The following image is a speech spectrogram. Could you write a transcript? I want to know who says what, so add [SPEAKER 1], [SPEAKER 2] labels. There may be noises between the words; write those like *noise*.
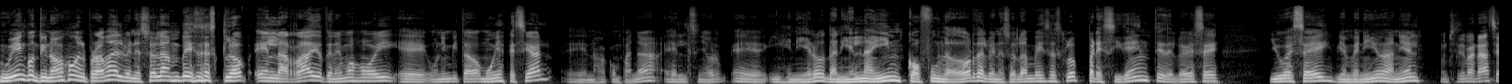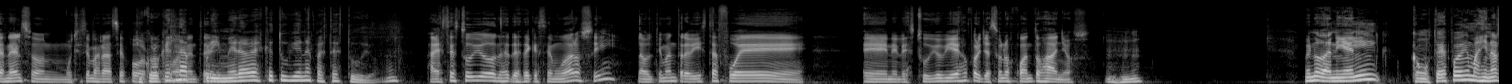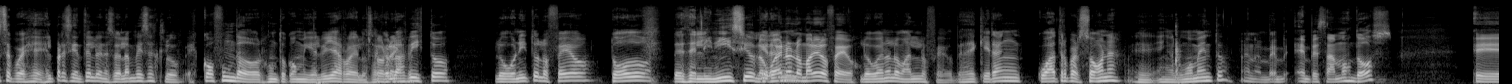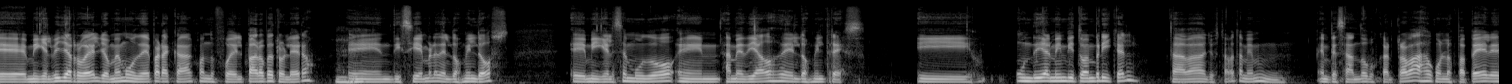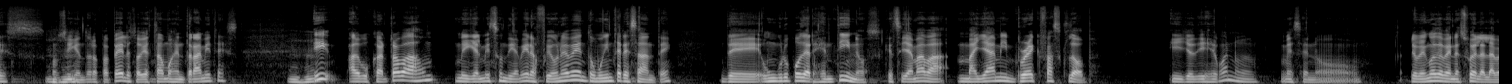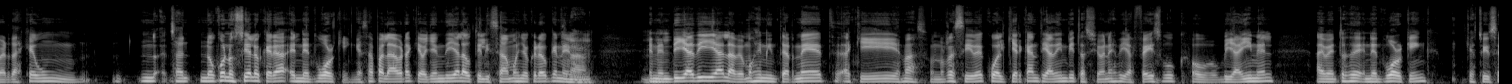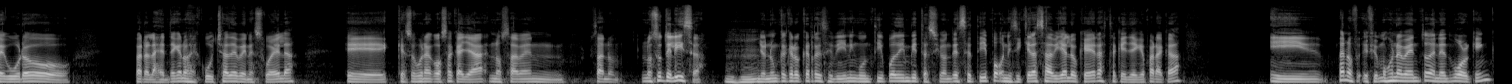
[SPEAKER 1] Muy bien, continuamos con el programa del Venezuelan Business Club en la radio. Tenemos hoy eh, un invitado muy especial. Eh, nos acompaña el señor eh, ingeniero Daniel Naim, cofundador del Venezuelan Business Club, presidente del BBC USA. Bienvenido, Daniel.
[SPEAKER 2] Muchísimas gracias, Nelson. Muchísimas gracias por.
[SPEAKER 1] Yo creo que es la primera vez que tú vienes para este estudio.
[SPEAKER 2] A este estudio, desde que se mudaron, sí. La última entrevista fue en el estudio viejo, pero ya hace unos cuantos años.
[SPEAKER 1] Bueno, Daniel como ustedes pueden imaginarse, pues es el presidente del Venezuelan Business Club, es cofundador junto con Miguel Villarroel. O sea que lo has visto, lo bonito, lo feo, todo desde el inicio.
[SPEAKER 2] Lo bueno, lo malo y lo feo.
[SPEAKER 1] Lo bueno, lo malo y lo feo. Desde que eran cuatro personas eh, en algún momento.
[SPEAKER 2] Bueno, em, em, empezamos dos. Eh, Miguel Villarroel, yo me mudé para acá cuando fue el paro petrolero, en diciembre del 2002. Eh, Miguel se mudó en, a mediados del 2003. Y un día él me invitó en Brickell. Estaba, yo estaba también empezando a buscar trabajo con los papeles, consiguiendo los papeles, todavía estamos en trámites. Y al buscar trabajo, Miguel me hizo un día, mira, fui a un evento muy interesante de un grupo de argentinos que se llamaba Miami Breakfast Club. Y yo dije, bueno, me sé, no... Yo vengo de Venezuela, la verdad es que un, no, conocía lo que era el networking, esa palabra que hoy en día la utilizamos yo creo que en el... En el día a día la vemos en internet, aquí es más, uno recibe cualquier cantidad de invitaciones vía Facebook o vía email a eventos de networking, que estoy seguro para la gente que nos escucha de Venezuela, eh, que eso es una cosa que allá no saben, o sea, no, se utiliza. Yo nunca creo que recibí ningún tipo de invitación de ese tipo, o ni siquiera sabía lo que era hasta que llegué para acá. Y bueno, fuimos a un evento de networking.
